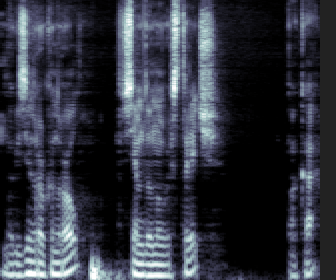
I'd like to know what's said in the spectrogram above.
магазин Рок-н-ролл. Всем до новых встреч. Пока.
